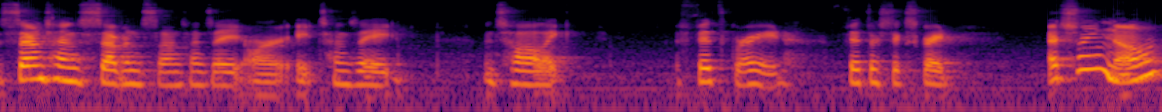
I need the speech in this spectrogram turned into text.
7 times 7, 7 times 8, or 8 times 8 until like 5th grade, 5th or 6th grade. Actually, no.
